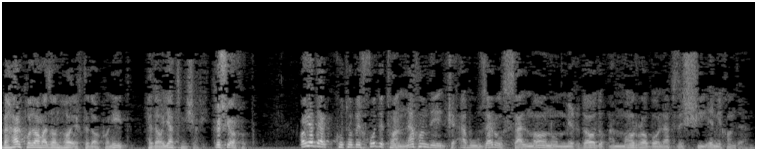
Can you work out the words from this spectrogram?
به هر کدام از آنها اقتدا کنید هدایت می شوید بسیار خوب آیا در کتب خودتان نخواندید که ابوذر و سلمان و مقداد و امار را با لفظ شیعه میخواندند؟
